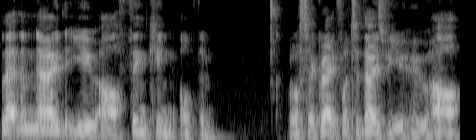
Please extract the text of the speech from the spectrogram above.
let them know that you are thinking of them. We're also grateful to those of you who are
